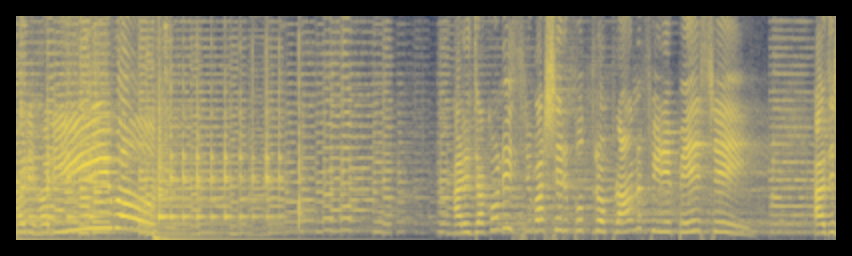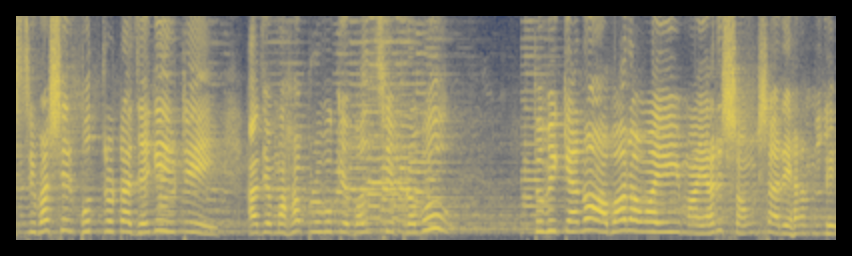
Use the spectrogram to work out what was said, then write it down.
হরি হরি। আরে যখন এই শ্রীবাসের পুত্র প্রাণ ফিরে পেয়েছে আজ শ্রীবাসের পুত্রটা জেগে উঠে আজ মহাপ্রভুকে বলছে, প্রভু, তুমি কেন আবার আমার এই মায়ার সংসারে আনলে?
